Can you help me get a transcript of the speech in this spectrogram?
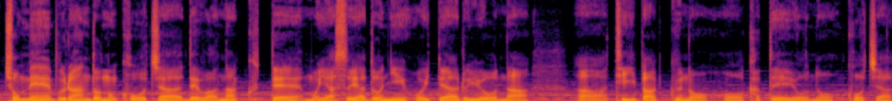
著名ブランドの紅茶ではなくてもう安宿に置いてあるようなあティーバッグの家庭用の紅茶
